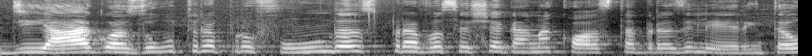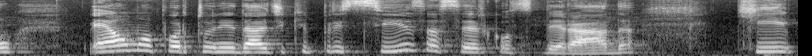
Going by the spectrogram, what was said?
de águas ultra profundas para você chegar na costa brasileira. Então, é uma oportunidade que precisa ser considerada, que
